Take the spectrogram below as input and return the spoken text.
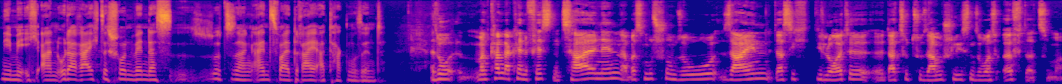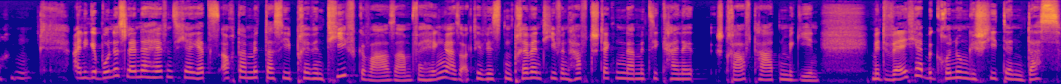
nehme ich an. Oder reicht es schon, wenn das sozusagen ein, zwei, drei Attacken sind? Also man kann da keine festen Zahlen nennen, aber es muss schon so sein, dass sich die Leute äh, dazu zusammenschließen, sowas öfter zu machen. Hm. Einige Bundesländer helfen sich ja jetzt auch damit, dass sie Präventivgewahrsam verhängen, also Aktivisten präventiv in Haft stecken, damit sie keine Straftaten begehen. Mit welcher Begründung geschieht denn das?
